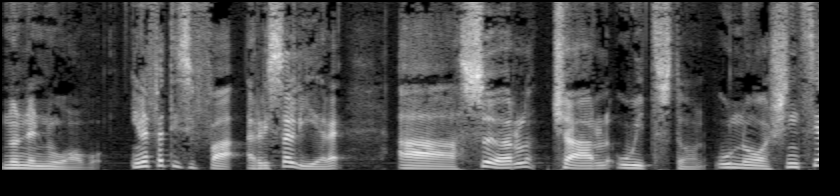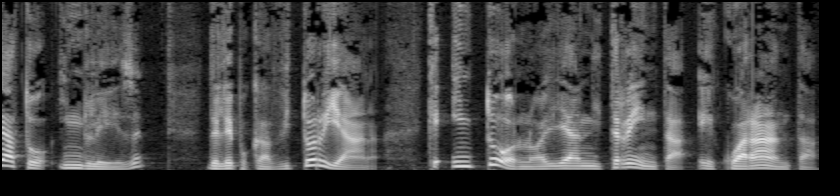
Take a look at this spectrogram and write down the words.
non è nuovo. In effetti si fa risalire a Sir Charles Wheatstone, uno scienziato inglese dell'epoca vittoriana che intorno agli anni 30 e 40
